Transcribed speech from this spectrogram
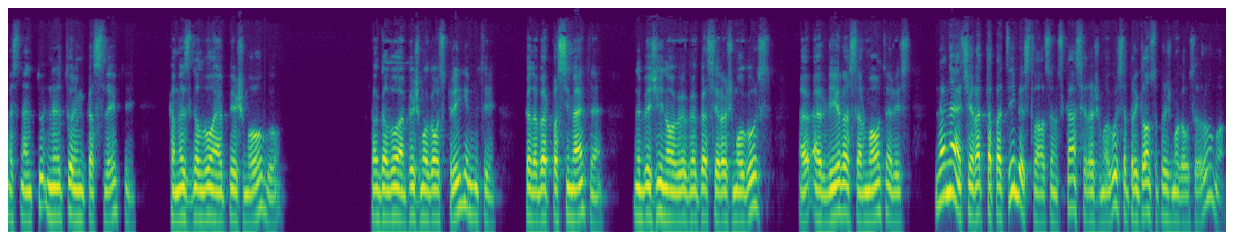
Mes neturim kas slėpti, ką mes galvojame apie žmogų, ką galvojame apie žmogaus prigimtį, kad dabar pasimetę, nebežino, kas yra žmogus, ar, ar vyras, ar moteris. Ne, ne, čia yra tapatybės klausimas, kas yra žmogus, ir priklauso prie žmogaus orumo.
